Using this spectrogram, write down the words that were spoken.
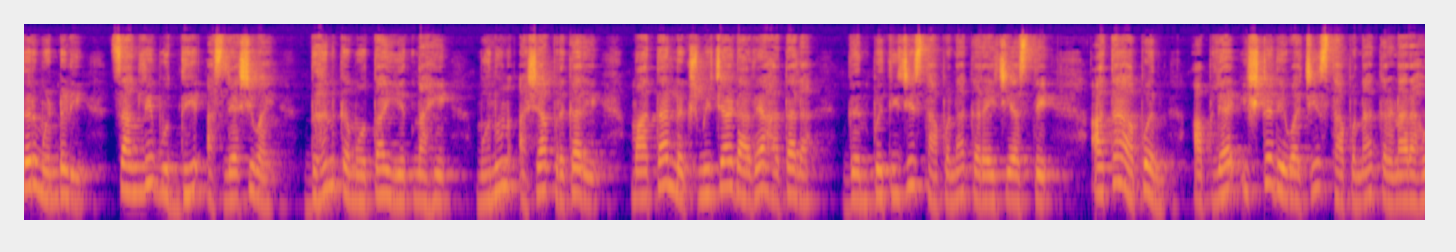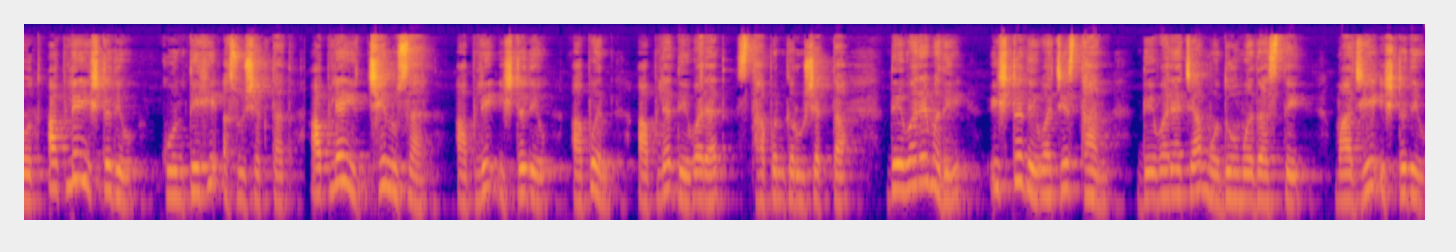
तर मंडळी चांगली बुद्धी असल्याशिवाय धन कमवता येत नाही. म्हणून अशा प्रकारे माता लक्ष्मीच्या डाव्या हाताला गणपतीची स्थापना करायची असते. आता आपण आपल्या इष्टदेवाची स्थापना करणार आहोत. आपले इष्टदेव कोणतेही असू शकतात. आपल्या इच्छेनुसार आपले इष्टदेव आपण आपल्या देवाऱ्यात स्थापन करू शकता. देवाऱ्यामध्ये इष्टदेवाचे स्थान देवाऱ्याच्या मधोमध असते. माझे इष्टदेव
